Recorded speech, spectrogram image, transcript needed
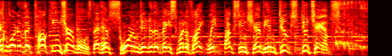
And what of the talking gerbils that have swarmed into the basement of lightweight boxing champion Dukes Duchamps?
